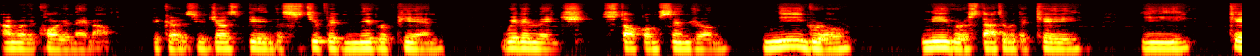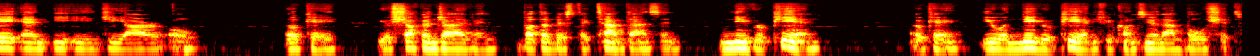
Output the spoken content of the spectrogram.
I'm going to call your name out because you're just being the stupid Negropean Willie Lynch Stockholm Syndrome, Negro, Negro started with a K, E, K N E E G R O. Okay, you're shotgun jiving, butter biscuit, tap dancing, Negropean. Okay, you a Negropean if you continue that bullshit.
